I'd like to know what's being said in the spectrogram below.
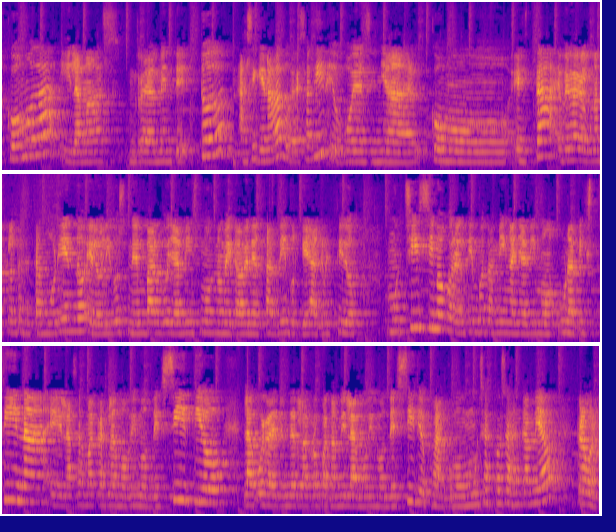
cómoda y la más realmente todo. Así que nada, voy a salir y os voy a enseñar cómo está. Es verdad que algunas plantas están muriendo, el olivo sin embargo ya mismo no me cabe en el jardín porque ha crecido muchísimo. Con el tiempo también añadimos una piscina, eh, las hamacas las movimos de sitio, la cuerda de tender la ropa también la movimos de sitio, plan, como muchas cosas han cambiado, pero bueno,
